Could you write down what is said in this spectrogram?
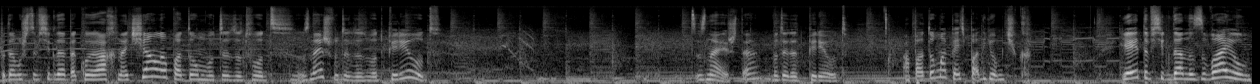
Потому что всегда такое ах, начало, потом вот этот вот, знаешь, вот этот вот период, знаешь, да, вот этот период. А потом опять подъемчик. Я это всегда называю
